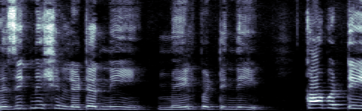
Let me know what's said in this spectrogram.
రెసిగ్నేషన్ లెటర్ని మెయిల్ పెట్టింది. కాబట్టి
